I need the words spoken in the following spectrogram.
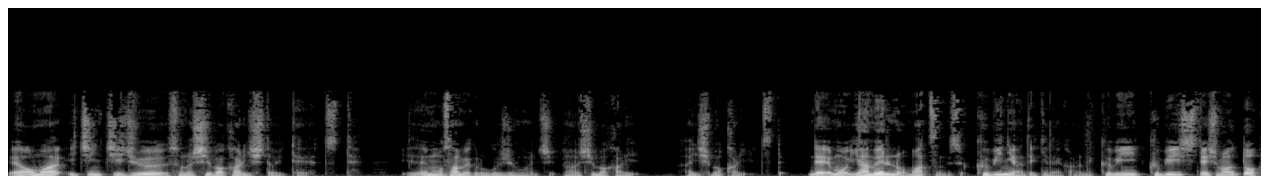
いや、お前一日中、その芝刈りしといて、つって。もう365日、芝刈り、石ばかり、つって。で、もう辞めるのを待つんですよ。首にはできないからね。首、首してしまうと、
